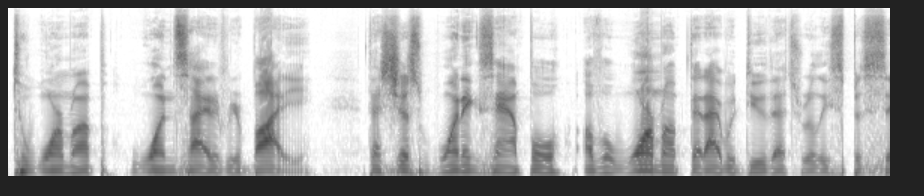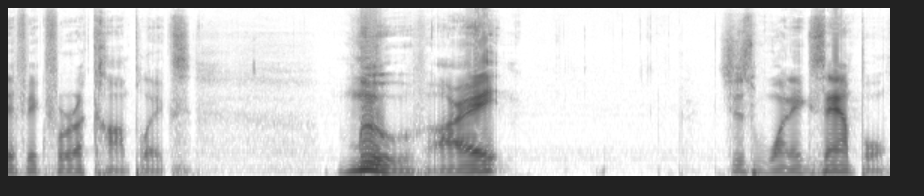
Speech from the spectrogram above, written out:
to warm up one side of your body. That's just one example of a warm up that I would do that's really specific for a complex move. All right. It's just one example.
